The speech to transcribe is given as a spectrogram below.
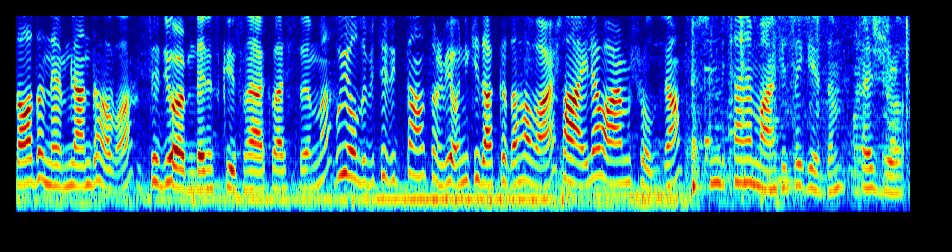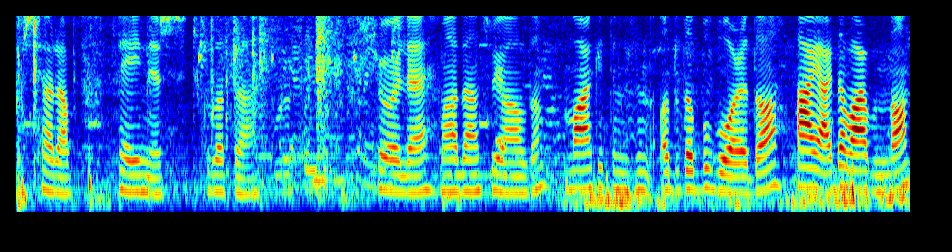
Daha da nemlendi hava. Hissediyorum deniz kıyısına yaklaştığımı. Bu yolu bitirdikten sonra bir 12 dakika daha var. Sahile varmış olacağım. Şimdi bir tane markete girdim. Kaju, şarap, peynir, çikolata. Şöyle maden suyu aldım. Marketimizin adı da bu bu arada. Her yerde var bundan.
